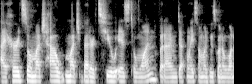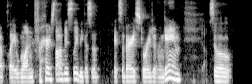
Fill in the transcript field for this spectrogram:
I heard so much how much better two is to one, but I'm definitely someone who's going to want to play one first, obviously, because of it's a very story driven game. Yeah. So,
